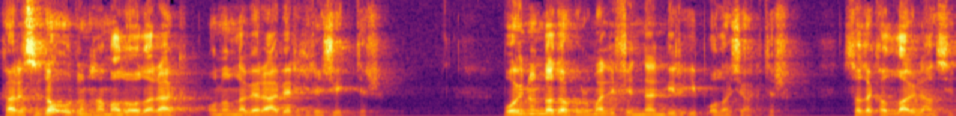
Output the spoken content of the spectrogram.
Karısı da odun hamalı olarak onunla beraber girecektir. Boynunda da hurma lifinden bir ip olacaktır. Sadakallahü lansim.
